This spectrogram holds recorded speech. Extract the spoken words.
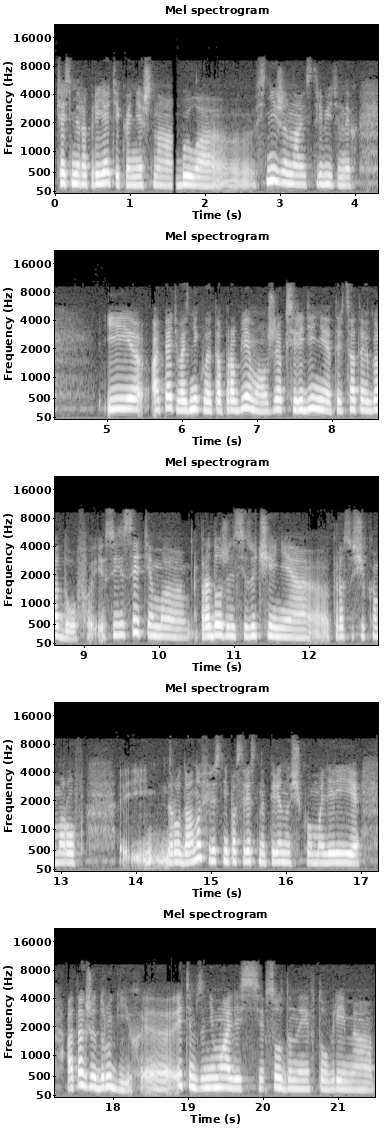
часть мероприятий, конечно, была э, снижена, истребительных. И опять возникла эта проблема уже к середине 30-х годов. И в связи с этим продолжились изучение красущих комаров рода анофилис, непосредственно переносчиков малярии, а также других. Э, этим занимались созданные в то время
